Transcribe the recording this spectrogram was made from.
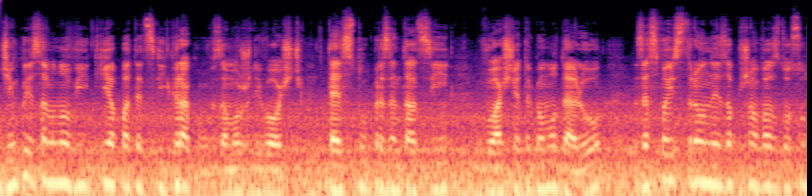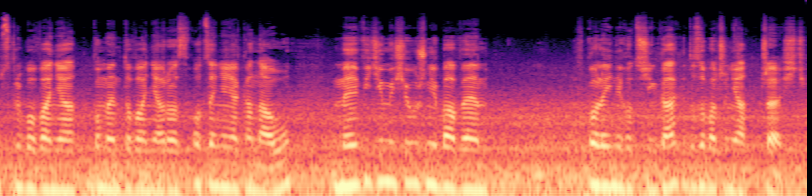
Dziękuję salonowi Kia Patecki Kraków za możliwość testu, prezentacji właśnie tego modelu. Ze swojej strony zapraszam Was do subskrybowania, komentowania oraz oceniania kanału. My widzimy się już niebawem w kolejnych odcinkach. Do zobaczenia. Cześć!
